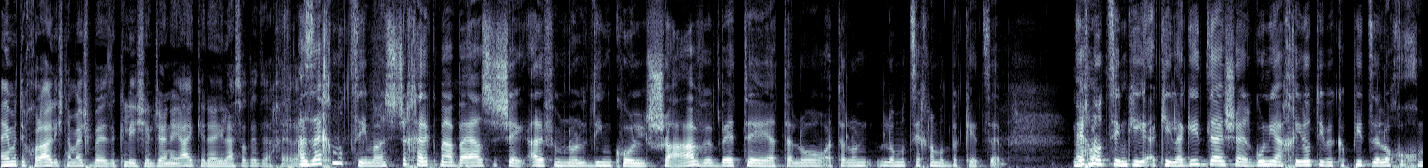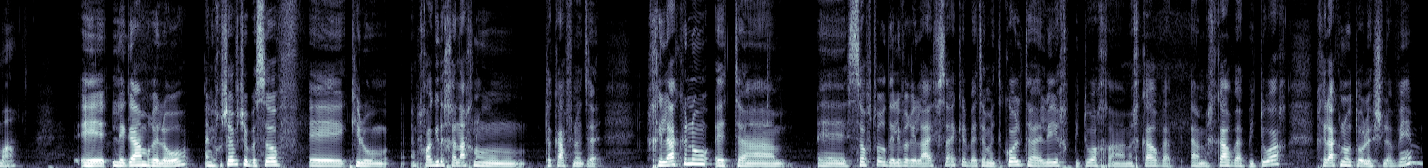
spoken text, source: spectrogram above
האם את יכולה להשתמש באיזה כלי של Gen AI כדי לעשות את זה אחרת. אז איך מוצאים? אני חושבת שחלק מהבעיה זה שא', הם נולדים כל שעה, וב', אה, אתה לא, אתה לא, לא מצליח לעמוד בקצב. נכון. איך מוצאים? כי, כי להגיד שהארגון יאכיל אותי בכפית זה לא חוכמה. Uh, לגמרי לא. אני חושבת שבסוף, uh, כאילו, אני יכולה להגיד איך אנחנו תקפנו את זה. חילקנו את ה-Software Delivery Life Cycle, בעצם את כל תהליך פיתוח המחקר, וה, המחקר והפיתוח, חילקנו אותו לשלבים,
